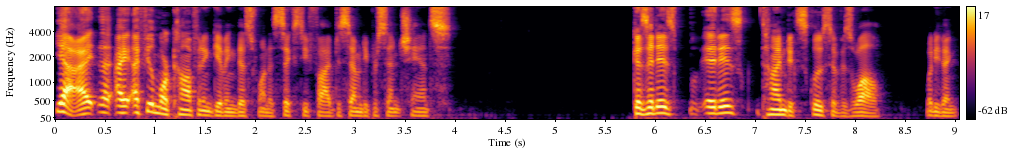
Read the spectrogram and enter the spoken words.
yeah, I, I, I feel more confident giving this one a sixty-five to seventy percent chance because it is it is timed exclusive as well. What do you think?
